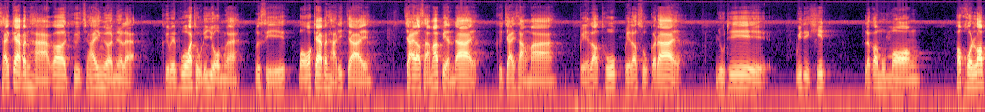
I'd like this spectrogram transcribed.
ใช้แก้ปัญหาก็คือใช้เงินเนี่ยแหละ คือเป็นพวกวัตถุนิยมไงฤาษีบอกว่าแก้ปัญหาที่ใจ ใจเราสามารถเปลี่ยนได้ คือใจสั่งมา เปลี่ยนเราทุกข์เปลี่ยนเราสุขก็ได้ อยู่ที่วิธีคิดแล้วก็มุมมอง เพราะคนรอบ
